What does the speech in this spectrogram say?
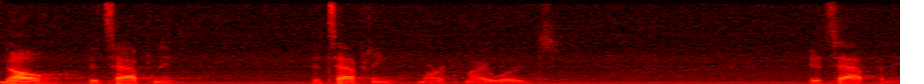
No, it's happening. It's happening. Mark my words. It's happening.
